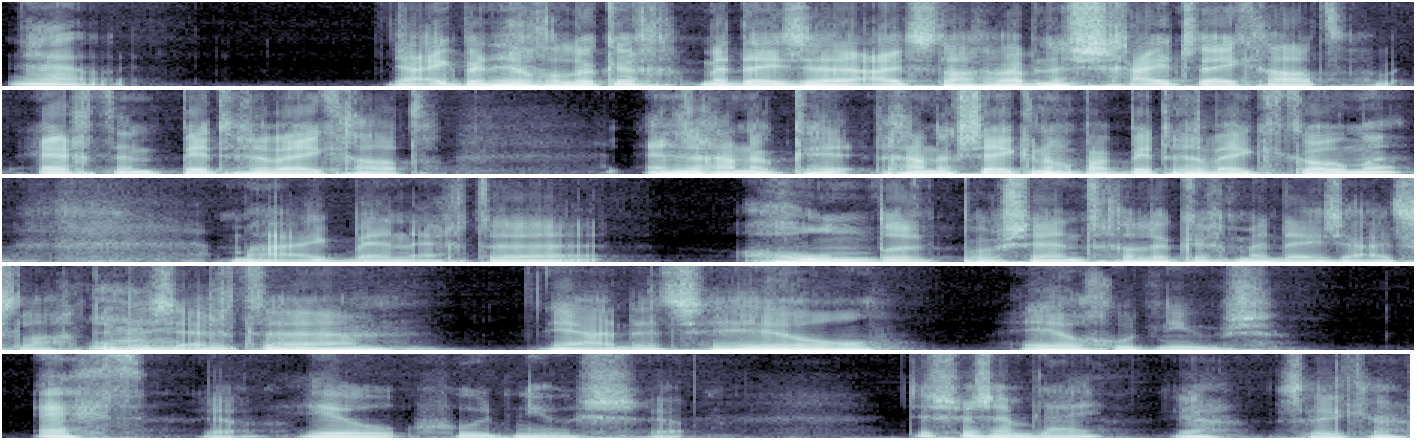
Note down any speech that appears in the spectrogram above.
Nou, Ja, ik ben heel gelukkig met deze uitslag. We hebben een scheidweek gehad. We hebben echt een pittige week gehad. En er gaan ook, er gaan ook zeker nog een paar pittige weken komen. Maar ik ben echt eh 100% gelukkig met deze uitslag. Ja, dit is echt, eh, ja, dit is heel, heel goed nieuws. echt Ja. heel goed nieuws. Ja. Dus we zijn blij. Ja, zeker.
